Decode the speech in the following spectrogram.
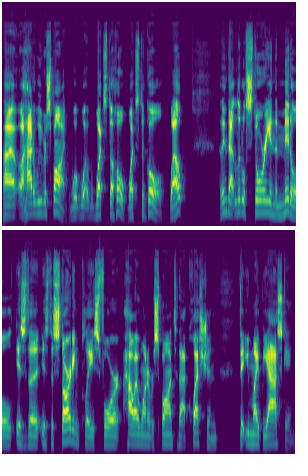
Uh, how do we respond? What, what what's the hope? What's the goal? Well, I think that little story in the middle is the is the starting place for how I want to respond to that question that you might be asking.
